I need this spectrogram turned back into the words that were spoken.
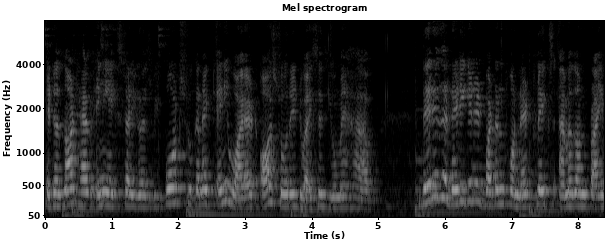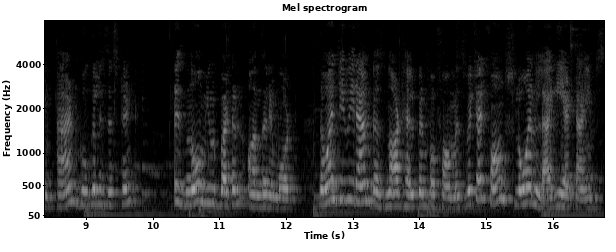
It does not have any extra USB ports to connect any wired or storage devices you may have. There is a dedicated button for Netflix, Amazon Prime and Google Assistant. There is no mute button on the remote. The 1GB RAM does not help in performance which I found slow and laggy at times.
